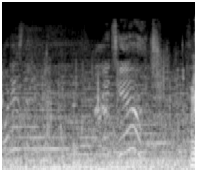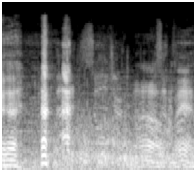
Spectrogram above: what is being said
What is that? It's huge! Soldier. oh man,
